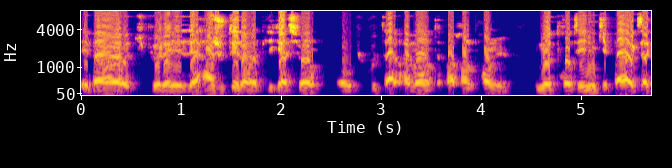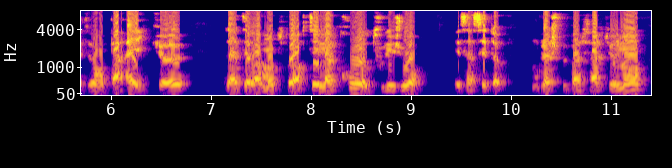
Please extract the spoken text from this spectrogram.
et ben euh, tu peux les, rajouter dans l'application, donc du coup tu as vraiment t'as pas besoin de prendre une, autre protéine qui est pas exactement pareille que là t'es vraiment tu peux avoir tes macros euh, tous les jours et ça c'est top. Donc là je peux pas le faire actuellement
